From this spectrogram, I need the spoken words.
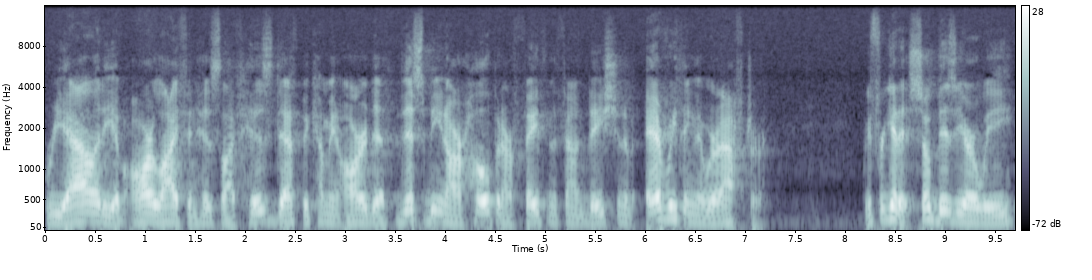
reality of our life and his life, his death becoming our death, this being our hope and our faith and the foundation of everything that we're after. We forget it. So busy are we,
